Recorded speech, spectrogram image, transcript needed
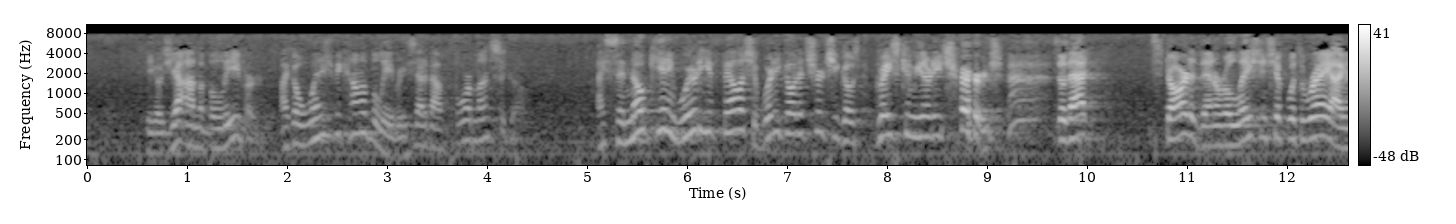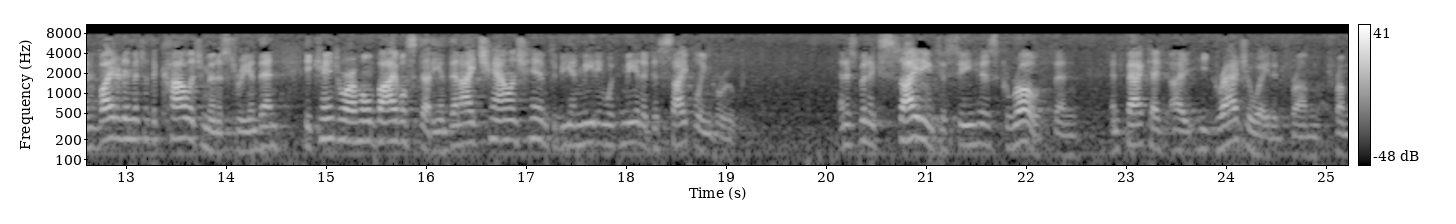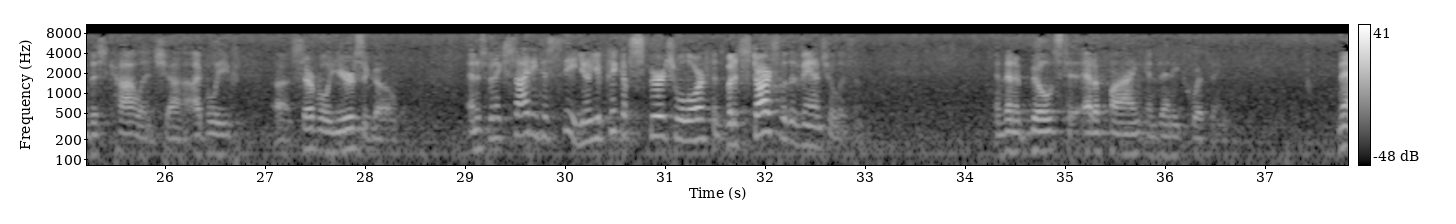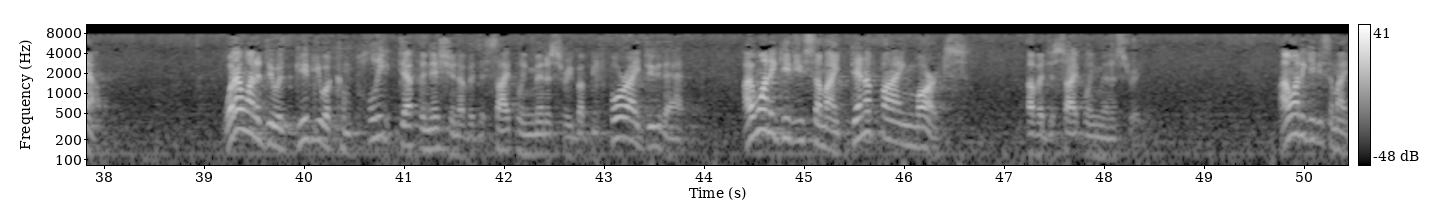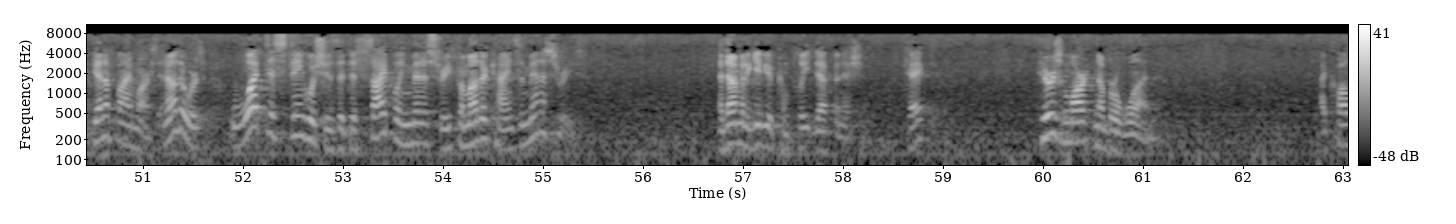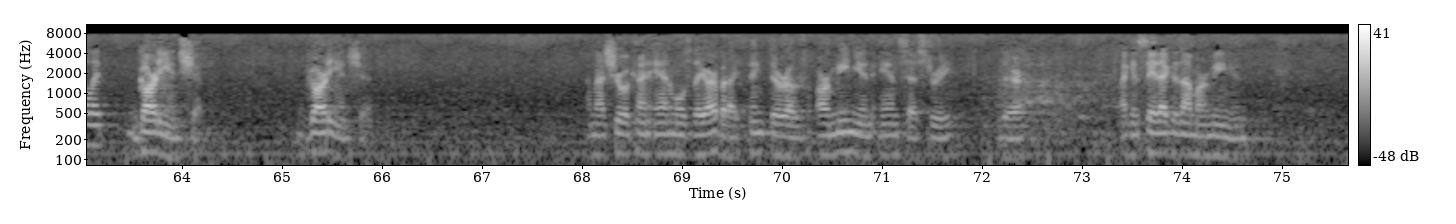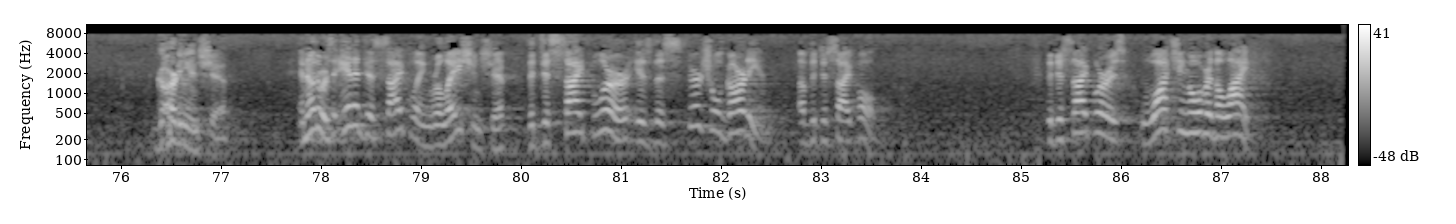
He goes, yeah, I'm a believer. I go, when did you become a believer? He said, about four months ago. I said, no kidding. Where do you fellowship? Where do you go to church? He goes, Grace Community Church. So that started then a relationship with Ray. I invited him into the college ministry, and then he came to our home Bible study, and then I challenged him to be in meeting with me in a discipling group. And it's been exciting to see his growth. And in fact, I, I, he graduated from, from this college, uh, I believe, uh, several years ago. And it's been exciting to see. You know, you pick up spiritual orphans, but it starts with evangelism. And then it builds to edifying and then equipping. Now, what I want to do is give you a complete definition of a discipling ministry, but before I do that, I want to give you some identifying marks of a discipling ministry. I want to give you some identifying marks. In other words, what distinguishes a discipling ministry from other kinds of ministries? And then I'm going to give you a complete definition. Okay? Here's mark number one. I call it guardianship. Guardianship. I'm not sure what kind of animals they are, but I think they're of Armenian ancestry there. I can say that because I'm Armenian. Guardianship. In other words, in a discipling relationship, the discipler is the spiritual guardian of the disciple. The discipler is watching over the life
